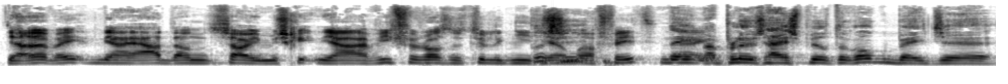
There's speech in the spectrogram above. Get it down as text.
Ja, dat weet, nou ja, dan zou je misschien... Ja, Wiever was natuurlijk niet Precies. helemaal fit. Nee, maar plus hij speelt toch ook een beetje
